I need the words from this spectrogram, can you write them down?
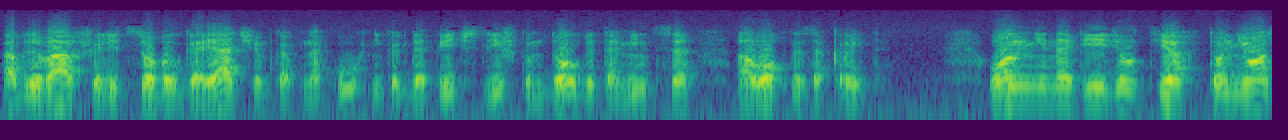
обливавший лицо, был горячим, как на кухне, когда печь слишком долго томится, а окна закрыты. Он ненавидел тех, кто нес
